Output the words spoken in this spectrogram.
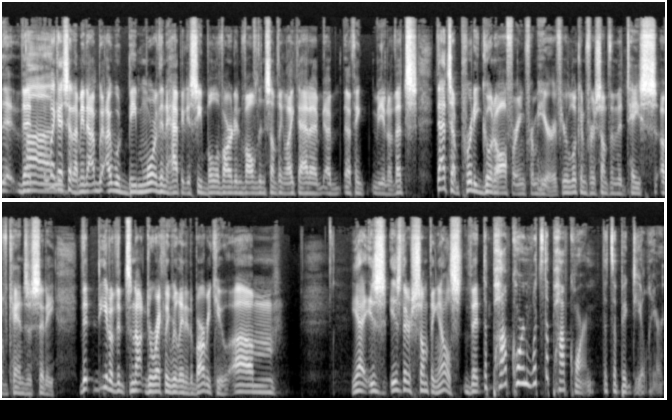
That, that like I Um, said, I mean, I, I would be more than happy to see Boulevard involved in something like that. I, I, I think you know that's that's a pretty good offering from here. If you're looking for something that tastes of Kansas City, that you know that's not directly related to barbecue. Um, yeah, is is there something else that The popcorn. What's the popcorn? That's a big deal here.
